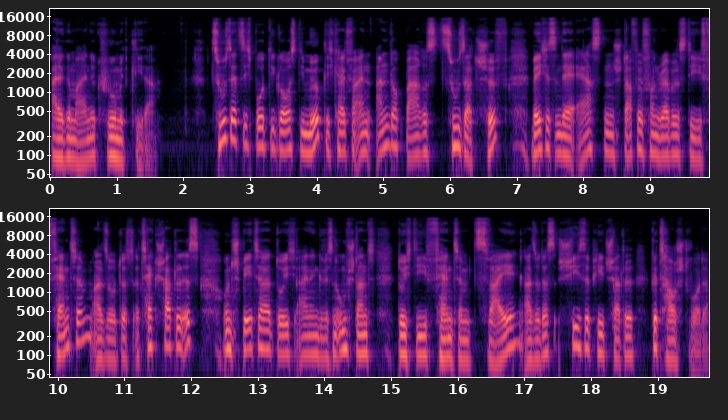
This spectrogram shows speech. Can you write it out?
allgemeine Crewmitglieder. Zusätzlich bot die Ghost die Möglichkeit für ein andockbares Zusatzschiff, welches in der ersten Staffel von Rebels die Phantom, also das Attack Shuttle ist und später durch einen gewissen Umstand durch die Phantom 2, also das Chesapeake Shuttle, getauscht wurde.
